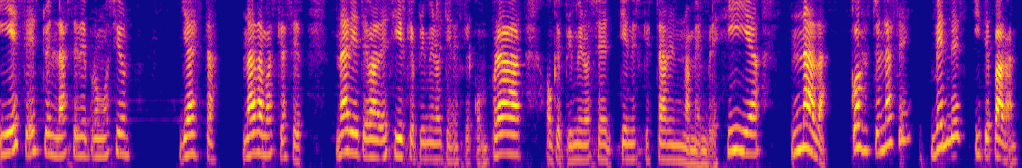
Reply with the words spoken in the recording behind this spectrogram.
y ese es tu enlace de promoción. Ya está, nada más que hacer. Nadie te va a decir que primero tienes que comprar o que primero tienes que estar en una membresía. Nada. Coges tu enlace, vendes y te pagan.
